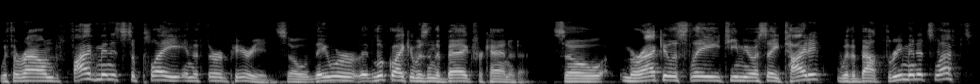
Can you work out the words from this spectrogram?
with around five minutes to play in the third period. So they were. It looked like it was in the bag for Canada. So miraculously, Team USA tied it with about three minutes left.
